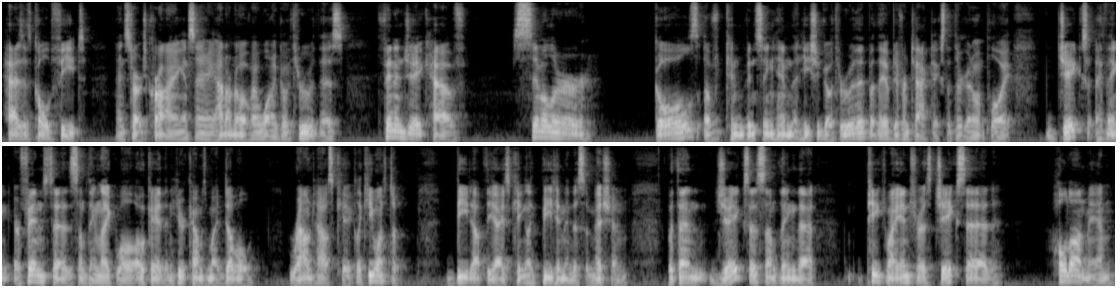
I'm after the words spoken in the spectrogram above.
has his cold feet and starts crying and saying, "I don't know if I want to go through with this," Finn and Jake have similar goals of convincing him that he should go through with it, but they have different tactics that they're going to employ. Jake's, I think, or Finn says something like, "Well, okay, then here comes my double roundhouse kick." Like he wants to beat up the Ice King, like beat him into submission. But then Jake says something that piqued my interest. Jake said, "Hold on, man.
